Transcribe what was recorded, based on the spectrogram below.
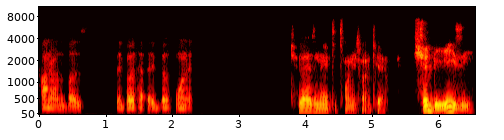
Connor on the buzz. They both they both won it. 2008 to 2022 should be easy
